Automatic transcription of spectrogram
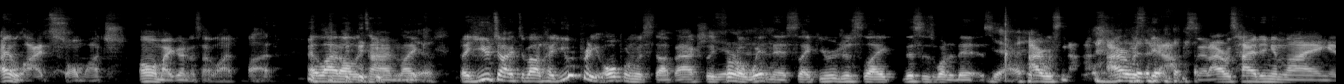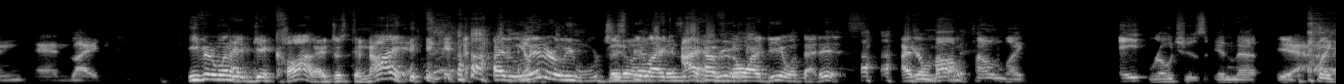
I lied so much. Oh my goodness, I lied a lot. I lied all the time. Like Yeah. like you talked about how you were pretty open with stuff actually for a witness. Like you were just like, this is what it is. yeah. I was not. I was the opposite. I was hiding and lying and and like even when I'd get caught, I'd just deny it. I'd literally would just be like, I have proof." no idea what that is. I Your don't mom know. found like eight roaches in that, Yeah. like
